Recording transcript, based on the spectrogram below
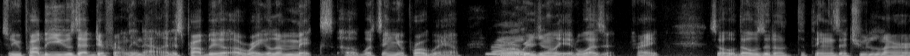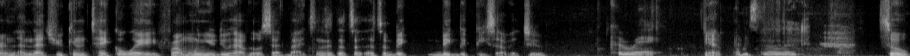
so you probably use that differently now. And it's probably a, a regular mix of what's in your program. Right. Or originally it wasn't, right? So those are the, the, things that you learn and that you can take away from when you do have those setbacks. And that's a, that's a big, big, big piece of it too. Correct. Yeah. Absolutely. So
